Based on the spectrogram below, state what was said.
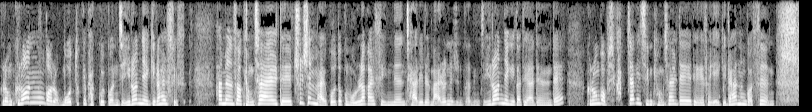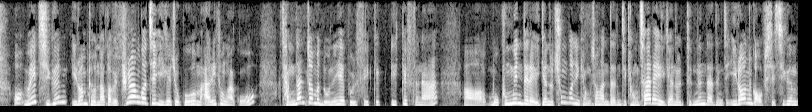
그럼 그런 거를 뭐 어떻게 바꿀 건지 이런 얘기를 할 수 있, 하면서 경찰대 출신 말고도 그럼 올라갈 수 있는 자리를 마련해 준다든지 이런 얘기가 돼야 되는데 그런 거 없이 갑자기 지금 경찰대에 대해서 얘기를 하는 것은 어, 왜 지금 이런 변화가 왜 필요한 거지? 이게 조금 아리송하고 장단점은 논의해 볼 수 있겠으나 어, 뭐 국민들의 의견을 충분히 경청한다든지 경찰의 의견을 듣는다든지 이런 거 없이 지금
